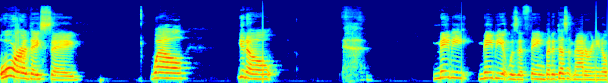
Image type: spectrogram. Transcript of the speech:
Or they say, well, you know, maybe maybe it was a thing but it doesn't matter you know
